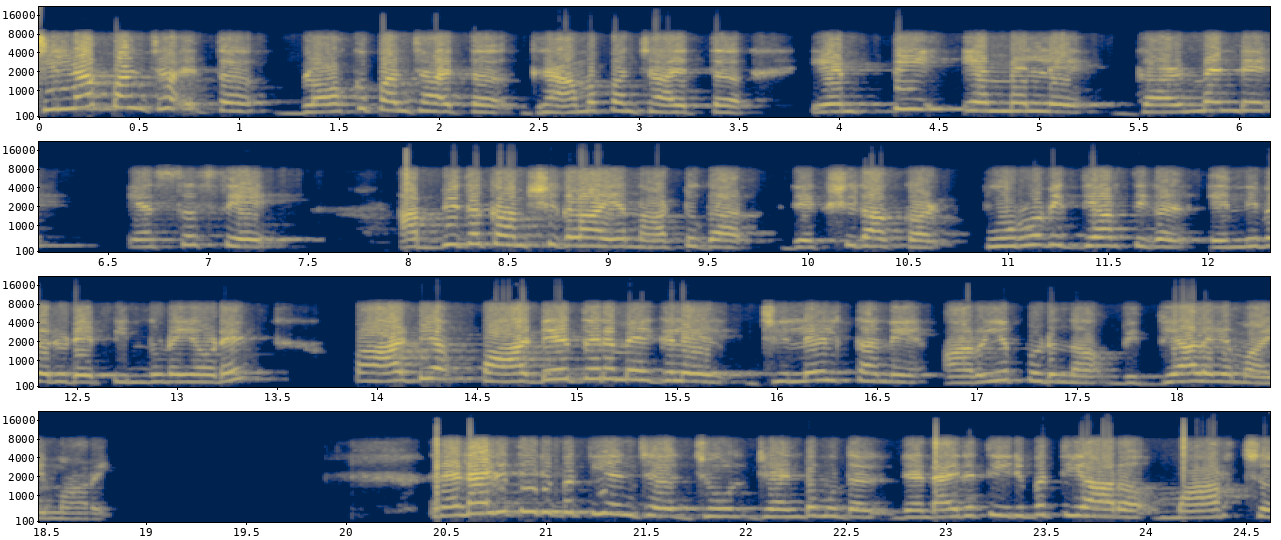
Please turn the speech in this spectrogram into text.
ജില്ലാ പഞ്ചായത്ത് ബ്ലോക്ക് പഞ്ചായത്ത് ഗ്രാമപഞ്ചായത്ത് M P M L A government S S A അഭ്യുതകാംക്ഷികളായ നാട്ടുകാർ രക്ഷിതാക്കൾ പൂർവ വിദ്യാർത്ഥികൾ എന്നിവരുടെ പിന്തുണയോടെ പാഠ്യ പാഠ്യേതര മേഖലയിൽ ജില്ലയിൽ തന്നെ അറിയപ്പെടുന്ന വിദ്യാലയമായി മാറി. രണ്ടായിരത്തി ഇരുപത്തിയഞ്ച് ജൂൺ രണ്ട് മുതൽ രണ്ടായിരത്തി ഇരുപത്തിയാറ് മാർച്ച്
